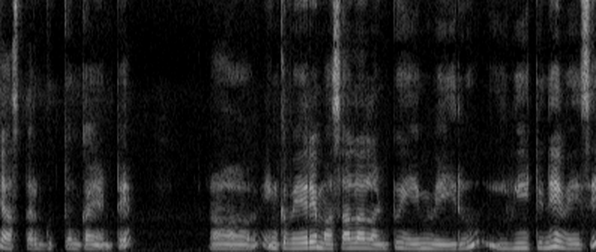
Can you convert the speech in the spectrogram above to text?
చేస్తారు గుత్తొంకాయ అంటే. ఇంకా వేరే మసాలాలు అంటూ ఏమి వేయరు. వీటినే వేసి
